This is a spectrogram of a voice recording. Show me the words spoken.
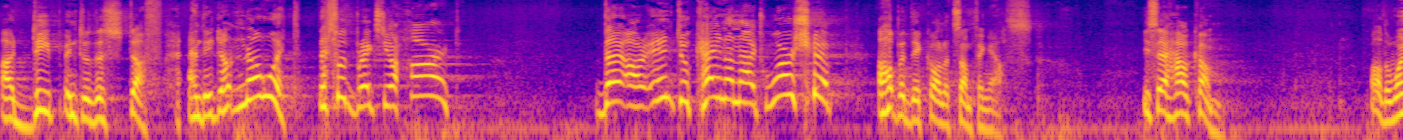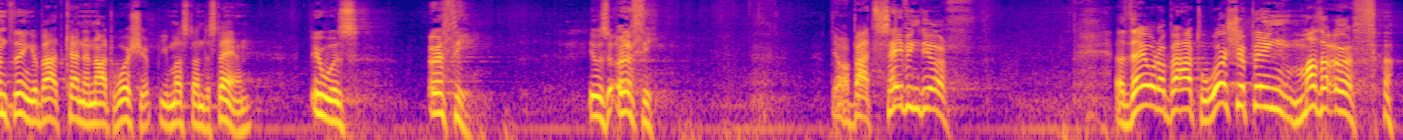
are deep into this stuff and they don't know it. That's what breaks your heart. They are into Canaanite worship. Oh, but they call it something else. You say, how come? Well, the one thing about Canaanite worship, you must understand, it was earthy. It was earthy. They were about saving the earth. They were about worshiping Mother Earth.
